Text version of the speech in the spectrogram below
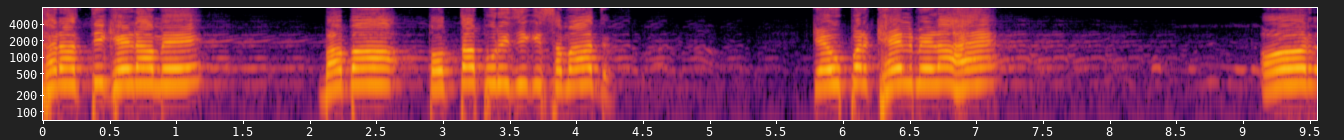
खराती खेड़ा में बाबा तोतापुरी जी की समाध के ऊपर खेल मेला है और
